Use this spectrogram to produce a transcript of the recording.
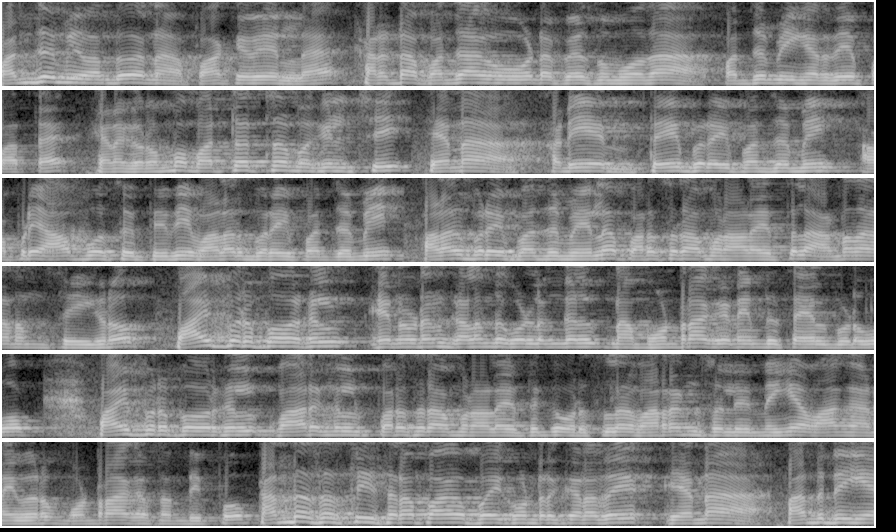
பஞ்சமி வந்ததை நான் பார்க்கவே இல்லை. கரெக்டாக பஞ்சாங்கம் கிட்ட பேசும்போது தான் பஞ்சமிங்கிறதே பார்த்தேன். எனக்கு ரொம்ப மற்றற்ற மகிழ்ச்சி. ஏன்னா அடியேன் தேய்பிரை பஞ்சமி அப்படியே ஆப்போசிட் திதி வளர்பிறை பஞ்சமி. வளர்பிறை பஞ்சமியில் பரசுராமர் ஆலயத்தில் அன்னதானம் செய்கிறோம். வாய்ப்பிருப்பவர்கள் என்னுடன் கலந்து கொள்ளுங்கள். நாம் ஒன்றாக இணைந்து செயல்படுவோம். வாய்ப்பிருப்பவர்கள் வாருங்கள். பரசுராமர் ஆலயத்துக்கு ஒரு சிலர் வரேன்னு சொல்லியிருந்தீங்க. வாங்க அனைவரும் ஒன்றாக சந்திப்போம். கந்த சஷ்டி சிறப்பாக போய் கொண்டிருக்கிறது ஏன்னா வந்துட்டீங்க.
